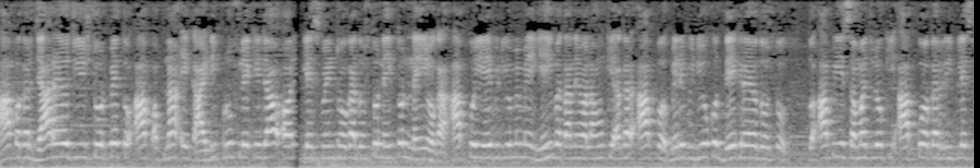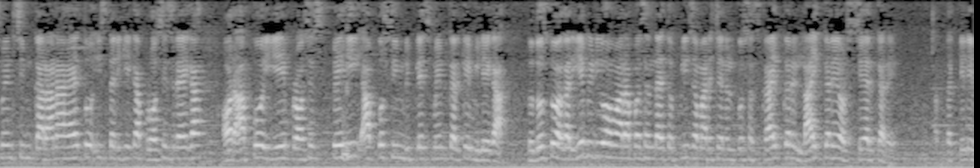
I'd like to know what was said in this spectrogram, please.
आप अगर जा रहे हो जियो स्टोर पे तो आप अपना एक आईडी प्रूफ लेके जाओ और रिप्लेसमेंट होगा दोस्तों, नहीं तो नहीं होगा। आपको ये वीडियो में मैं यही बताने वाला हूँ कि अगर आप मेरे वीडियो को देख रहे हो दोस्तों तो आप ये समझ लो कि आपको अगर रिप्लेसमेंट सिम कराना है तो इस तरीके का प्रोसेस रहेगा और आपको ये प्रोसेस पे ही आपको सिम रिप्लेसमेंट करके मिलेगा। तो दोस्तों, अगर ये वीडियो हमारा पसंद आए तो प्लीज़ हमारे चैनल को सब्सक्राइब करें लाइक करें और शेयर करें। अब तक के लिए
